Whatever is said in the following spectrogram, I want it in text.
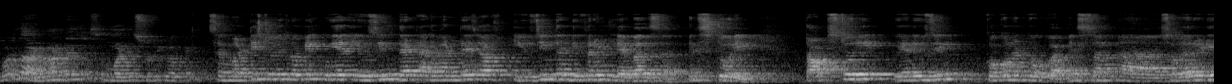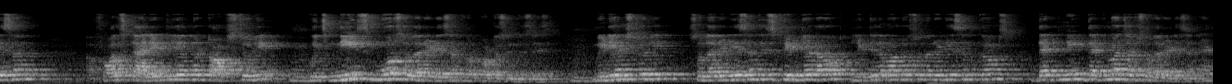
What are the advantages of multi-story cropping? So multi-story cropping, we are using that advantage of using the different levels in story. Top story, we are using coconut cocoa, means sun, uh, solar radiation falls directly on the top story, Hmm. which needs more solar radiation for photosynthesis. Hmm. Medium story, solar radiation is filtered out, little amount of solar radiation comes, that need that much of solar radiation. And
